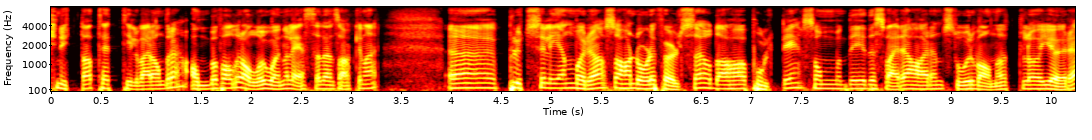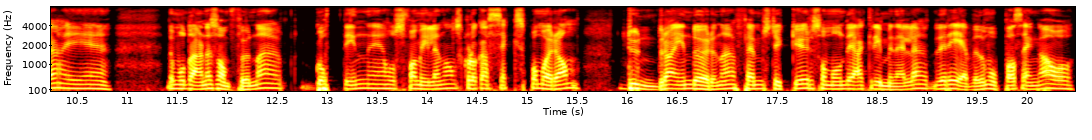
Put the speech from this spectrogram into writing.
knytta tett til hverandre. Anbefaler alle å gå inn og lese den saken her. Uh, plutselig en morgen så har han dårlig følelse, og da har politi, som de dessverre har en stor vane til å gjøre i det moderne samfunnet gått inn hos familien hans klokka seks på morgenen. Dundra inn dørene, fem stykker, som om de er kriminelle. Revet dem opp av senga og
